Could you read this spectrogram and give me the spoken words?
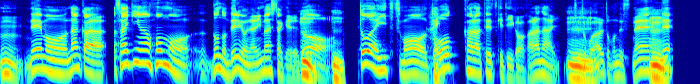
うん。うん。でもなんか最近は本もどんどん出るようになりましたけれど、うんうんとは言いつつもはい。どっから手つけていいかわからないっていうところあると思うんですね。うん。で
